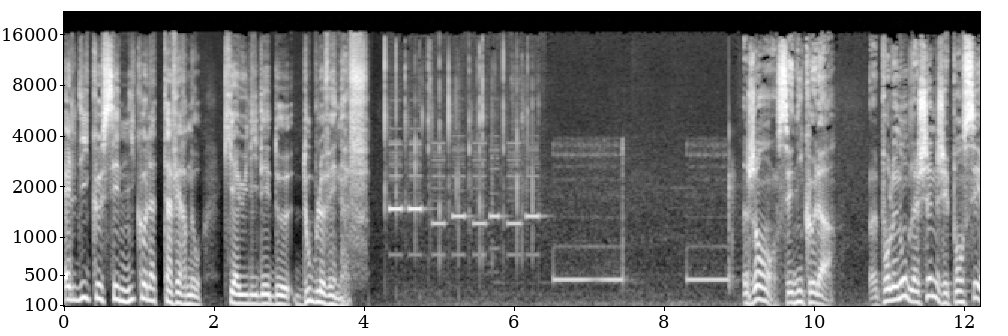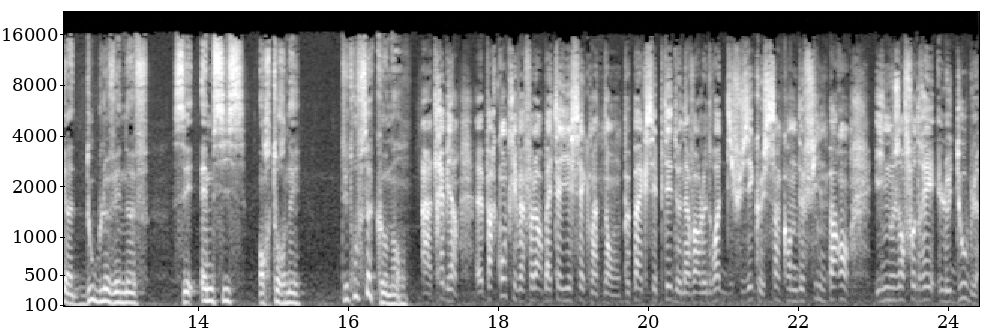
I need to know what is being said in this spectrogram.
elle dit que c'est Nicolas Taverneau qui a eu l'idée de W9. Jean, c'est Nicolas. Euh, pour le nom de la chaîne, j'ai pensé à W9. C'est M6, en retourné. Tu trouves ça comment Ah, très bien. Euh, par contre, il va falloir batailler sec maintenant. On peut pas accepter de n'avoir le droit de diffuser que 52 films par an. Il nous en faudrait le double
